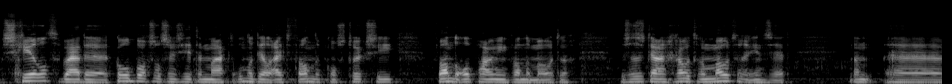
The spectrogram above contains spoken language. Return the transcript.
schild waar de koolborstels in zitten maakt onderdeel uit van de constructie van de ophanging van de motor. Dus als ik daar een grotere motor in zet, dan, uh,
